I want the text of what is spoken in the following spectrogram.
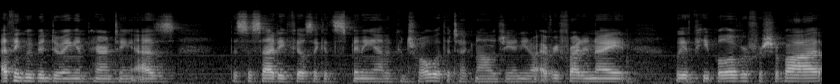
I think we've been doing in parenting as the society feels like it's spinning out of control with the technology. And, you know, every Friday night we have people over for Shabbat.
